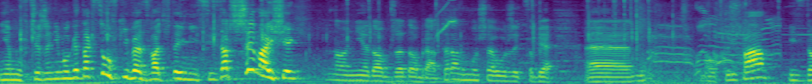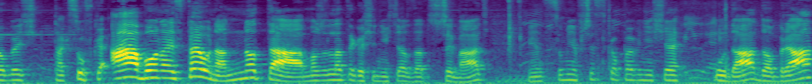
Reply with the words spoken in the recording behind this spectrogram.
Nie mówcie, że nie mogę taksówki wezwać w tej misji. Zatrzymaj się! No niedobrze, dobra. Teraz muszę użyć sobie e, no clipa i zdobyć taksówkę. A, bo ona jest pełna. No ta, może dlatego się nie chciał zatrzymać. Więc w sumie wszystko pewnie się uda. Dobra.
